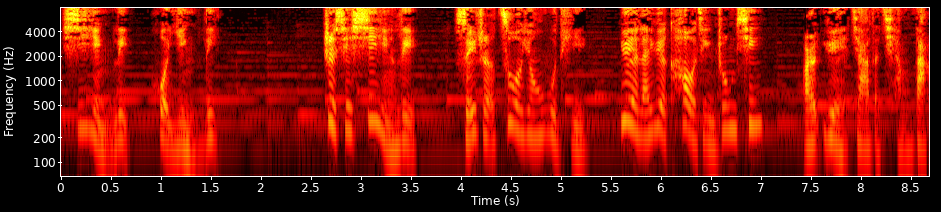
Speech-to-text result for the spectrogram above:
吸引力或引力。这些吸引力随着作用物体越来越靠近中心而越加的强大。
